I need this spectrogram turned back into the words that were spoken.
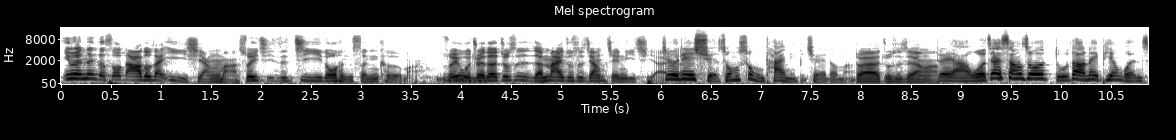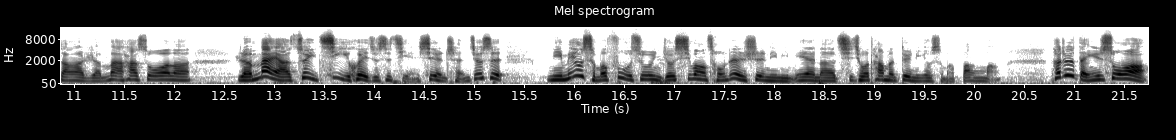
因为那个时候大家都在异乡嘛，所以其实记忆都很深刻嘛。所以我觉得就是人脉就是这样建立起来，就有点雪中送炭，你不觉得吗？对啊，就是这样啊。对啊，我在上周读到那篇文章啊，人脉他说呢，人脉啊最忌讳就是捡现成，就是。你没有什么付出，你就希望从认识你里面呢，祈求他们对你有什么帮忙。他就等于说，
